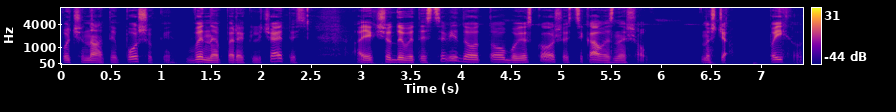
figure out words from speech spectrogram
починати пошуки. Ви не переключайтесь. А якщо дивитесь це відео, то обов'язково щось цікаве знайшов. Ну що, поїхали.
